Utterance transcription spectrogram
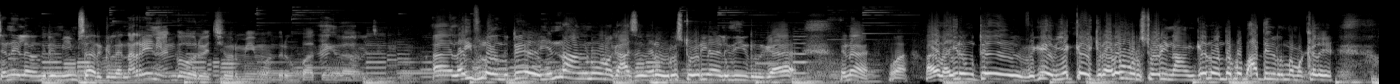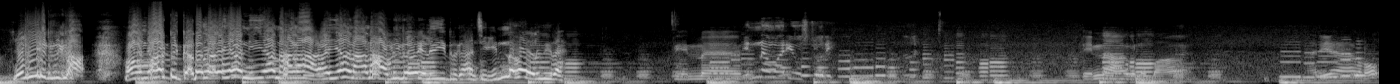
சென்னையில் வந்துட்டு மீம்ஸாக இருக்குல்ல. நிறைய நீ மேங்கோ ஒரு வச்சு ஒரு மீம் வந்திருக்கும். பாத்தீங்களா? லைஃப்பில் வந்துட்டு என்ன ஆகணும் உனக்கு ஆசை? வேற ஒரு ஸ்டோரியாக எழுதிட்டு இருக்க. என்ன? வ- அது வைரமுத்து விக வியக்க வைக்கிற அளவு ஒரு ஸ்டோரி நான் அங்கேருந்து வந்தப்போ பார்த்துக்கிட்டு இருந்த மக்கள் எழுதிட்டு இருக்கான் அவன் பாட்டு கடல் அலையா நீயா நானா? ஐயா நானா? அப்படின்னு எழுதிட்டு இருக்கான். சரி என்னதான் எழுதுற? என்ன? என்ன மாதிரி ஒரு ஸ்டோரி என்ன ஆகணுமா? நிறைய ஆகணும்.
